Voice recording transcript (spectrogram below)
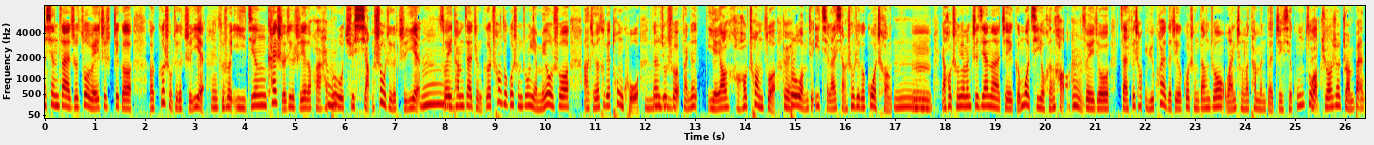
现在就作为这这个呃歌手这个职业，所以说已经开始了这个职业的话，还不如去享受这个职业。嗯所以他们在整个创作过程中也没有说啊觉得特别痛苦，但是就说反正也要好好创作，对不如我们就一起来享受这个过程。嗯嗯，然后成员们之间呢，这个默契又很好，嗯所以就在非常愉快的这个过程当中完成了他们的这些工作。主要是要转变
